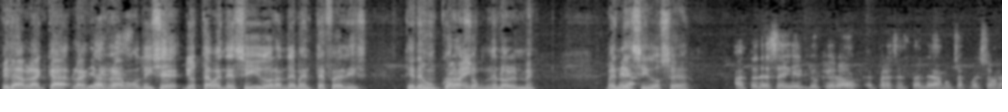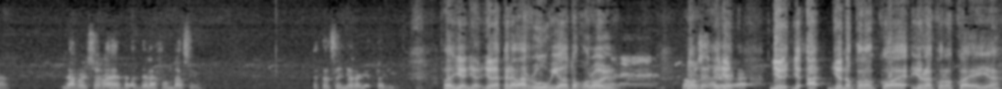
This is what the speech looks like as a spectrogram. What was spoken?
Mira, Blanca, Blanca Ramos dice, Dios te ha bendecido grandemente, Félix. Tienes un corazón enorme. Bendecido sea. Antes de seguir, yo quiero presentarle a muchas personas la persona detrás de la fundación esta señora que está aquí. Oye, yo, yo, esperaba rubia, otro color. No, yo, yo, ah, yo, no conozco a, yo no conozco a ella.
